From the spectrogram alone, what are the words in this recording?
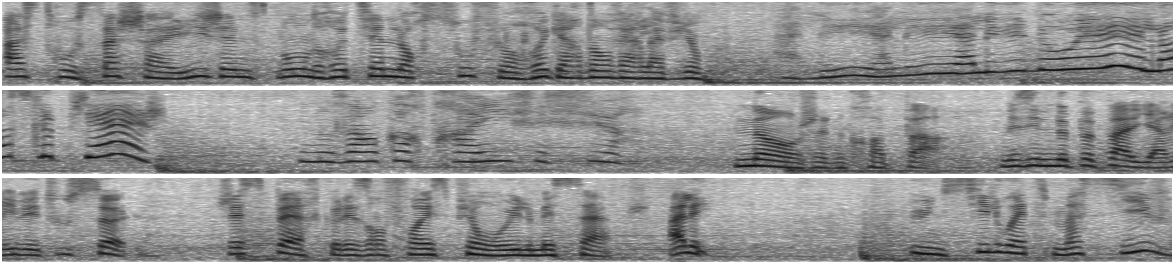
Astro, Sacha et Higgins Bond retiennent leur souffle en regardant vers l'avion. Allez, allez, allez, Noé, lance le piège Il nous a encore trahis, c'est sûr. Non, je ne crois pas. Mais il ne peut pas y arriver tout seul. J'espère que les enfants espions ont eu le message. Allez Une silhouette massive,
